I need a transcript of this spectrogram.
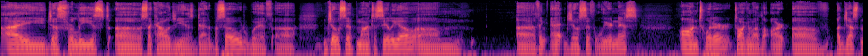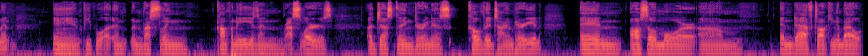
I just released a Psychology is Dead episode with uh, Joseph Montecillo. Um, uh, I think at Joseph Weirdness on Twitter, talking about the art of adjustment and people in, in wrestling companies and wrestlers adjusting during this COVID time period, and also more um, in depth talking about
